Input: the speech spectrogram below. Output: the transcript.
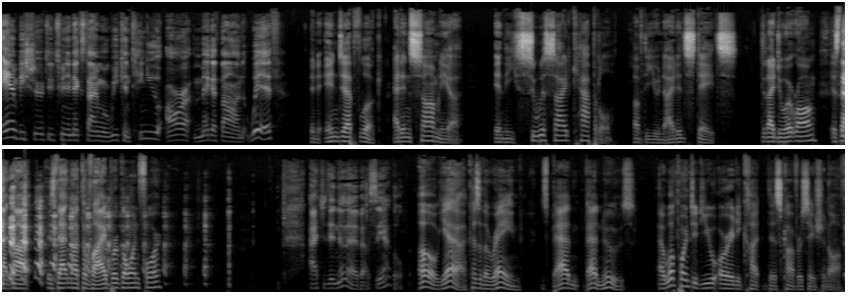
And be sure to tune in next time where we continue our megathon with. An in-depth look at insomnia in the suicide capital of the United States. Did I do it wrong? Is that not is that not the vibe we're going for? I actually didn't know that about Seattle. Oh yeah, because of the rain. It's bad bad news. At what point did you already cut this conversation off?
